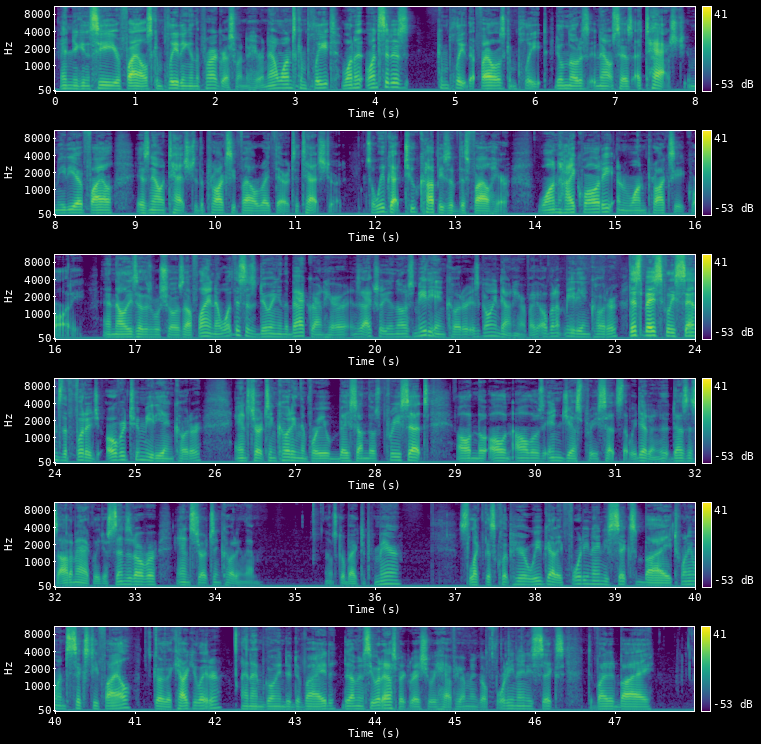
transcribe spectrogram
And you can see your files completing in the progress window here. Now once complete, once it is complete, that file is complete, you'll notice it now says attached. Your media file is now attached to the proxy file right there. It's attached to it. So we've got two copies of this file here, one high quality and one proxy quality. And all these others will show us offline. Now what this is doing in the background here is actually you'll notice Media Encoder is going down here. If I open up Media Encoder, this basically sends the footage over to Media Encoder and starts encoding them for you based on those presets, all, the, all, all those ingest presets that we did. And it does this automatically, just sends it over and starts encoding them. Let's go back to Premiere select this clip here. We've got a 4096 by 2160 file. Let's go to the calculator and I'm going to divide, I'm going to see what aspect ratio we have here. I'm going to go 4096 divided by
